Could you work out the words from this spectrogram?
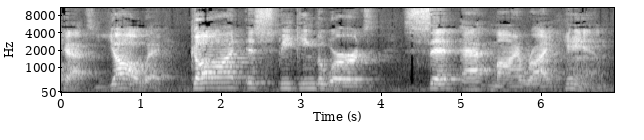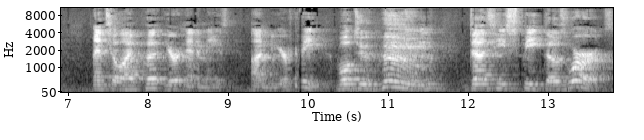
caps, Yahweh, God is speaking the words, "Sit at my right hand until I put your enemies under your feet." Well, to whom does he speak those words?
